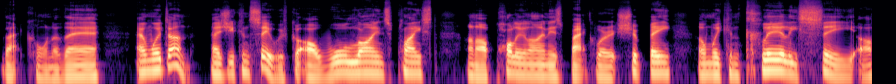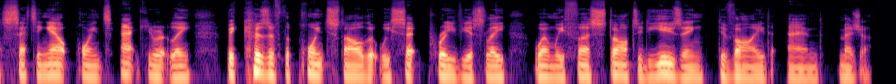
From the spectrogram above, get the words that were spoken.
that corner there, and we're done. As you can see, we've got our wall lines placed and our polyline is back where it should be. And we can clearly see our setting out points accurately because of the point style that we set previously when we first started using divide and measure.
